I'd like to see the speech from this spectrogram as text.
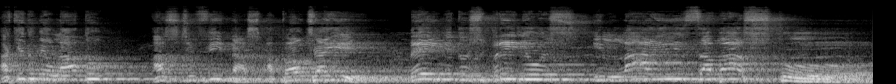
Aqui do meu lado, as divinas, aplaude aí, Bem dos Brilhos e Laísa Bastos.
